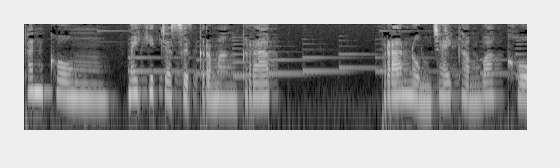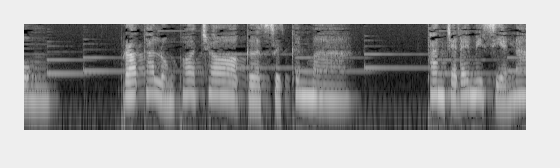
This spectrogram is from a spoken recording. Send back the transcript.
ท่านคงไม่คิดจะศึกกระมังครับ พระหนุ่มใช้คำว่าคง เพราะถ้าหลวงพ่อช่อเกิดศึกขึ้นมา ท่านจะได้ไม่เสียหน้า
